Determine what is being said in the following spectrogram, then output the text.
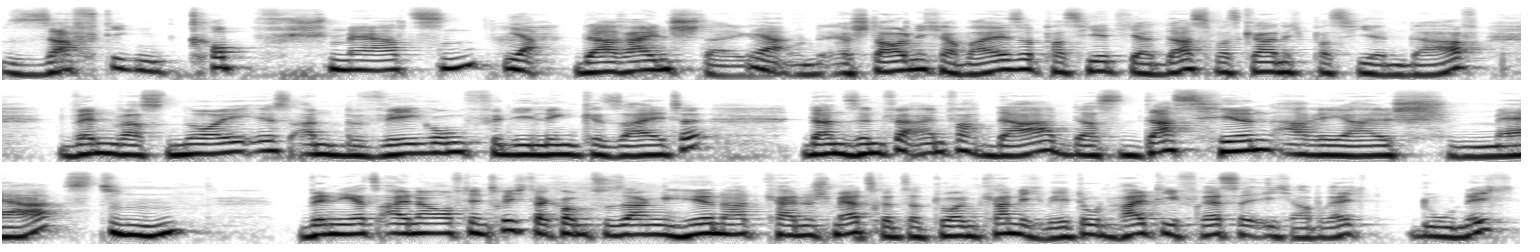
saftigen Kopfschmerzen Ja. da reinsteigern. Ja. Und erstaunlicherweise passiert ja das, was gar nicht passieren darf, wenn was neu ist an Bewegung für die linke Seite. Dann sind wir einfach da, dass das Hirnareal schmerzt. Wenn jetzt einer auf den Trichter kommt zu sagen, Hirn hat keine Schmerzrezeptoren, kann nicht wehtun, halt die Fresse, ich habe recht, du nicht.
